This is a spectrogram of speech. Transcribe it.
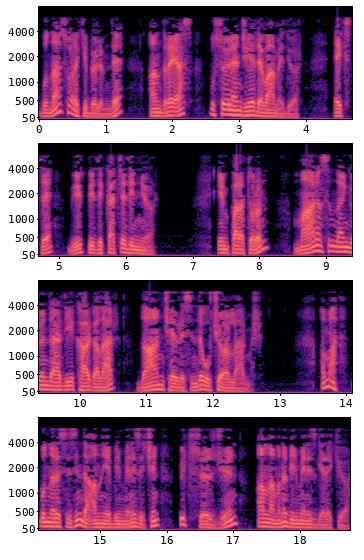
Bundan sonraki bölümde Andreas bu söylenceye devam ediyor. X de büyük bir dikkatle dinliyor. İmparatorun mağarasından gönderdiği kargalar dağın çevresinde uçuyorlarmış. Ama bunları sizin de anlayabilmeniz için üç sözcüğün anlamını bilmeniz gerekiyor.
